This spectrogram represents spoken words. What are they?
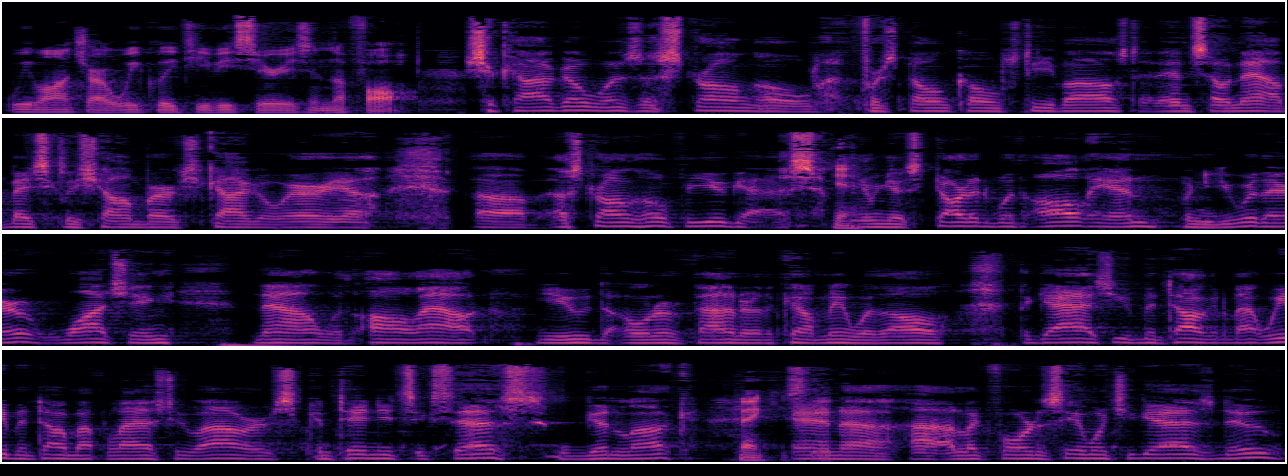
we launch our weekly TV series in the fall. Chicago was a stronghold for Stone Cold Steve Austin, and so now basically Schaumburg, Chicago area, uh, a stronghold for you guys. Yeah. When you started with All In, when you were there watching, now with All Out, you, the owner, and founder of the company, with all the guys you've been talking about, we've been talking about for the last two hours, continued success, good luck. Thank you, Steve. And uh, I look forward to seeing what you guys do,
